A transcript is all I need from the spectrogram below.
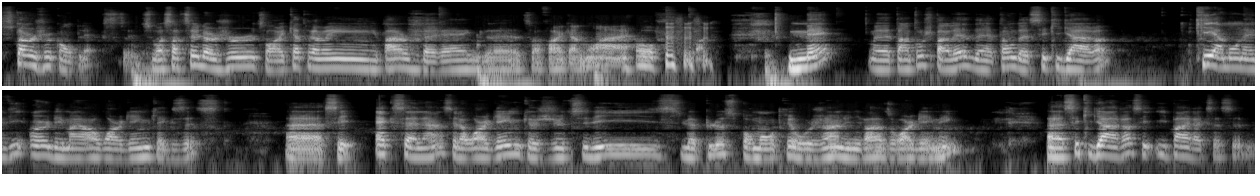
c'est un jeu complexe. Tu vas sortir le jeu, tu vas avoir 80 pages de règles, tu vas faire comme ouais, oh, Mais euh, tantôt je parlais d'un ton de Sekigara, qui est à mon avis un des meilleurs wargames qui existent. Euh, c'est excellent, c'est le wargame que j'utilise le plus pour montrer aux gens l'univers du wargaming. Euh, Sekigara, c'est hyper accessible.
